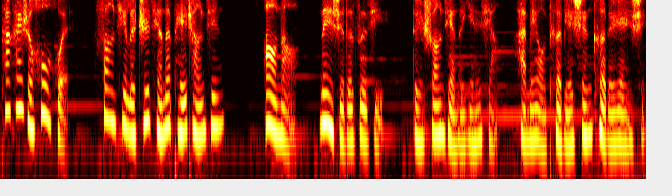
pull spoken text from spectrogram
他开始后悔放弃了之前的赔偿金，懊恼那时的自己对双减的影响还没有特别深刻的认识。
